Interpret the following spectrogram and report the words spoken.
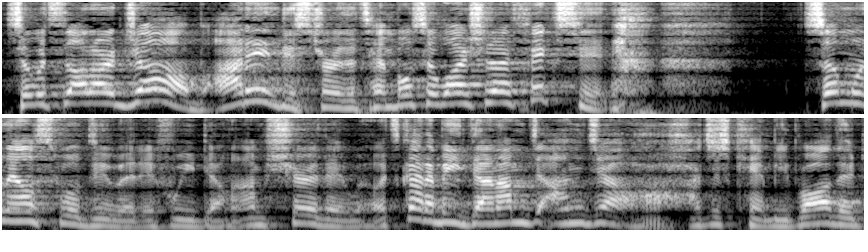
so it's not our job. I didn't destroy the temple, so why should I fix it? Someone else will do it if we don't. I'm sure they will. It's got to be done. I'm, I'm oh, I just can't be bothered.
